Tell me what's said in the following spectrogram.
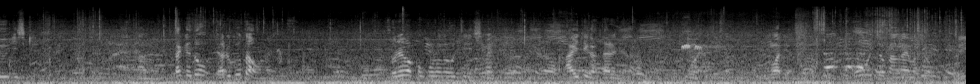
いう意識ですねあのだけどやることは同じですそれは心の内に秘めて相手が誰であろう今やってここまでやってますもう一度考えましょうで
